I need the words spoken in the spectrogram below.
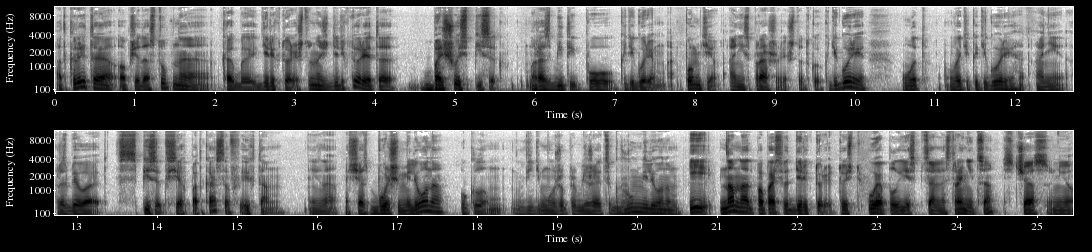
открытая, общедоступная как бы директория. Что значит директория? Это большой список разбитый по категориям. Помните, они спрашивали, что такое категории. Вот в эти категории они разбивают список всех подкастов. Их там, не знаю, сейчас больше миллиона. Около, видимо, уже приближается к двум миллионам. И нам надо попасть в эту директорию. То есть у Apple есть специальная страница. Сейчас у нее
